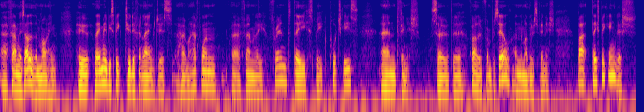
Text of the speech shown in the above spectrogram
uh, families other than mine who they maybe speak two different languages at home. I have one uh, family friend; they speak Portuguese and Finnish. So the father from Brazil and the mother is Finnish, but they speak English.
